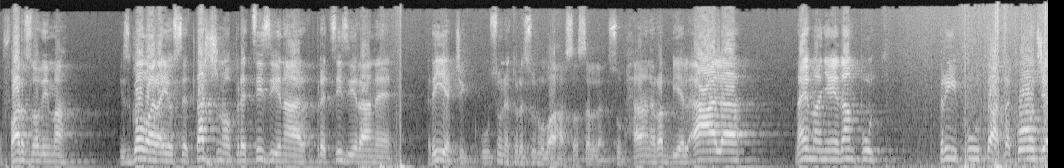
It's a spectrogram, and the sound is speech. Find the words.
u farzovima izgovaraju se tačno precizirane riječi u sunetu Rasulullaha s.a.v. Subhane rabbi el a'la najmanje jedan put tri puta također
